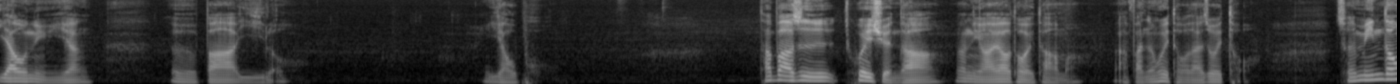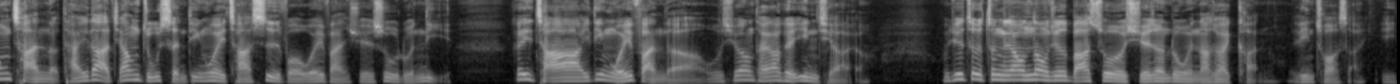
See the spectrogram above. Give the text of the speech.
妖女一样，二八一楼，妖婆。他爸是会选的啊，那你还要投给他吗？啊，反正会投还是会投。陈明东惨了，台大将主审定会查是否违反学术伦理，可以查啊，一定违反的啊。我希望台大可以硬起来啊。我觉得这个真的要弄，就是把他所有学生论文拿出来看。一定错赛，一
